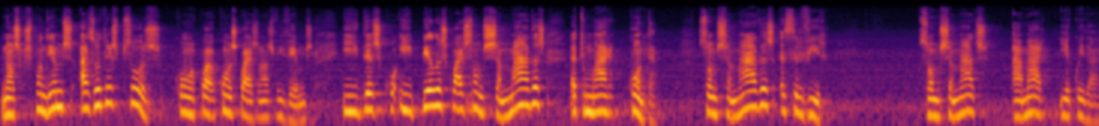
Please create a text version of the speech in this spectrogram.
nós respondemos às outras pessoas com, qual, com as quais nós vivemos e, das, e pelas quais somos chamadas a tomar conta. Somos chamadas a servir. Somos chamados a amar e a cuidar.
